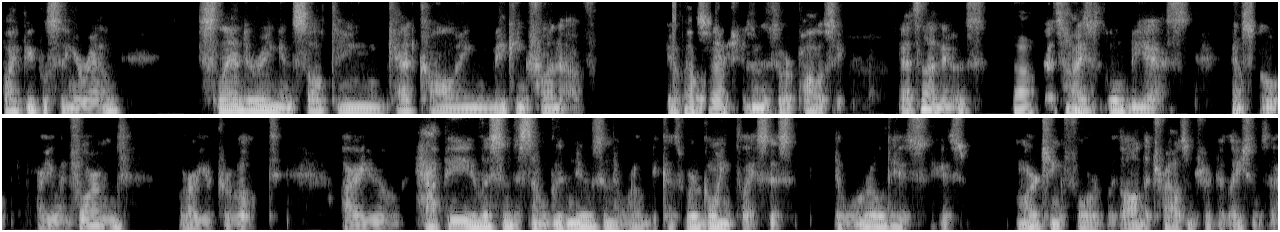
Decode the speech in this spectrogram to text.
five people sitting around slandering, insulting, catcalling, making fun of you know, politicians uh, or policy. That's not news. No, that's high school BS. Yeah. And so, are you informed or are you provoked? Are you happy you listen to some good news in the world because we're going places? The world is is marching forward with all the trials and tribulations. Of,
